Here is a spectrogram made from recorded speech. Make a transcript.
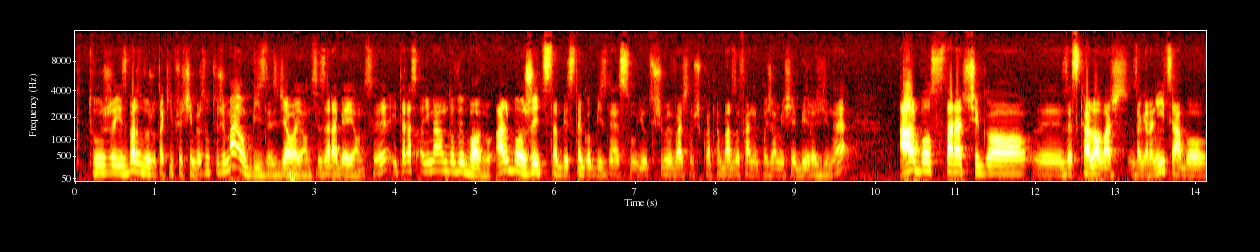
którzy, jest bardzo dużo takich przedsiębiorców, którzy mają biznes działający, zarabiający i teraz oni mają do wyboru albo żyć sobie z tego biznesu i utrzymywać na przykład na bardzo fajnym poziomie siebie i rodzinę, albo starać się go y, zeskalować za granicę albo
